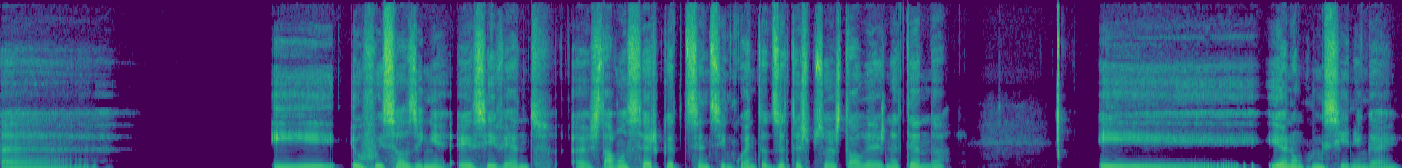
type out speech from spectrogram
Uh, e eu fui sozinha a esse evento. estavam cerca de 150, 200 pessoas, talvez, na tenda. E eu não conhecia ninguém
